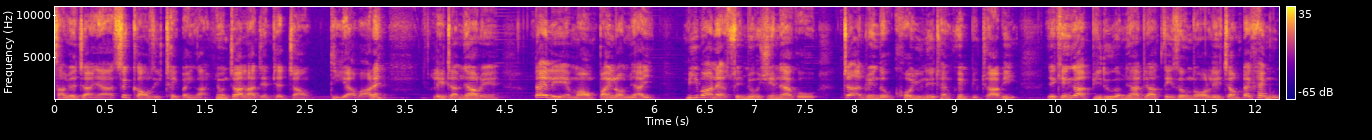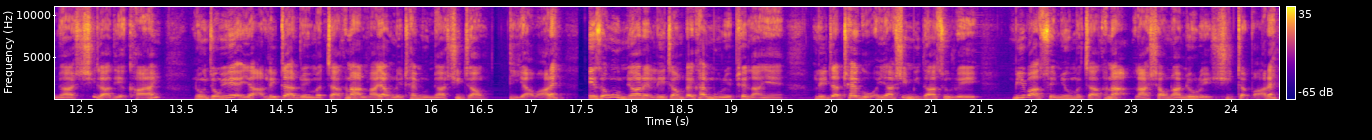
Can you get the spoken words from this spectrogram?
ဆောင်ရွက်ကြရန်စစ်ကောင်စီထိပ်ပိုင်းကညွှန်ကြားလာခြင်းဖြစ်ကြောင်းသိရပါတယ်။လေတပ်များတွင်တိုက်လေယာဉ်မောင်းပိုင်းတော်များ၏ မိဘနဲ့ဆွေမျိုးရင်းများကိုတပ်အတွင်းသို့ခေါ်ယူနေထိုင်ခွင့်ပြုထားပြီးရခင်ကပြည်သူအများပြားတည်ဆုံသောလေကြောင်းတိုက်ခိုက်မှုများရှိလာသည့်အခါတိုင်းလုံခြုံရေးအရာလေတပ်အတွင်းမကြာခဏလာရောက်နေထိုင်မှုများရှိကြောင်းသိရပါတယ်။တည်ဆုံမှုများတဲ့လေကြောင်းတိုက်ခိုက်မှုတွေဖြစ်လာရင်လေတပ်ထက်ကိုအရာရှိမိသားစုတွေမိဘဆွေမျိုးမကြာခဏလာရှောင်တာမျိုးတွေရှိတတ်ပါတယ်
